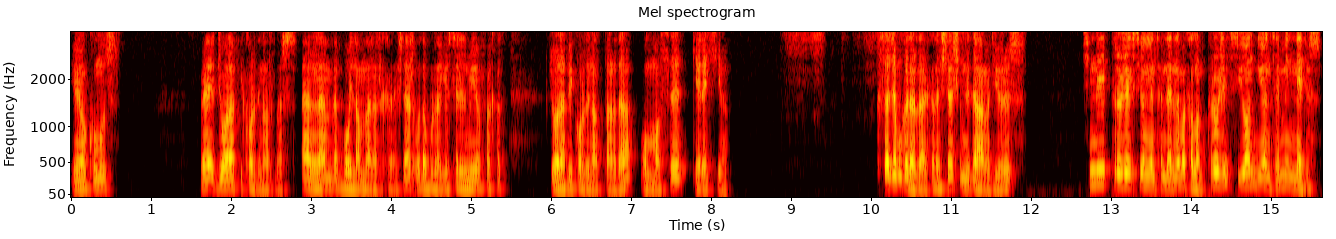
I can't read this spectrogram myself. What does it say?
Yön okumuz ve coğrafi koordinatlar. Enlem ve boylamlar arkadaşlar. O da burada gösterilmiyor fakat coğrafi koordinatlarda olması gerekiyor. Kısaca bu kadardı arkadaşlar. Şimdi devam ediyoruz. Şimdi projeksiyon yöntemlerine bakalım. Projeksiyon yöntemi nedir?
